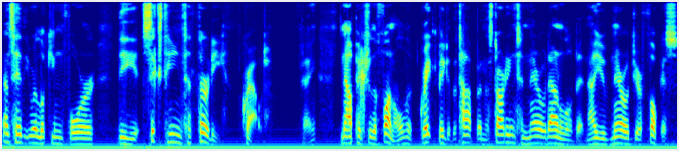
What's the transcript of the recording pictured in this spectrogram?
and say that you are looking for the 16 to 30 crowd. Okay. Now picture the funnel, the great big at the top, and it's starting to narrow down a little bit. Now you've narrowed your focus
